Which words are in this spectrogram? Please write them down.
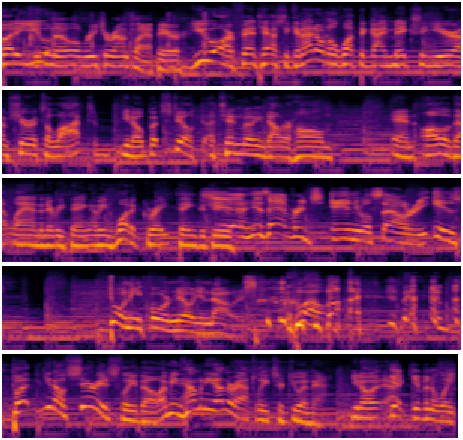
buddy. You know, reach around clap here. You are fantastic, and I don't know what the guy makes a year. I'm sure it's a lot, you know, but still a ten million dollar home and all of that land and everything. I mean, what a great thing to do. Yeah, his average annual salary is twenty-four million dollars. well, but, but you know, seriously though, I mean, how many other athletes are doing that? You know, yeah, giving away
